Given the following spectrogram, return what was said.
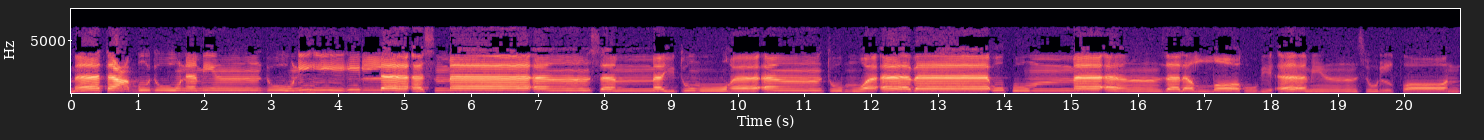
ما تعبدون من دونه إلا أسماء سميتموها أنتم وآباؤكم ما أنزل الله بها من سلطان.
